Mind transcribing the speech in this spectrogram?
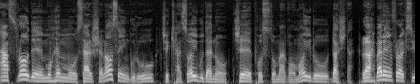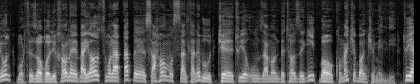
افراد مهم و سرشناس این گروه چه کسایی بودن و چه پست و مقامایی رو داشتن. رهبر این فراکسیون مرتزا قلی خان بیات ملقب به سهام السلطنه بود که توی اون زمان به تازگی با کمک بانک ملی توی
